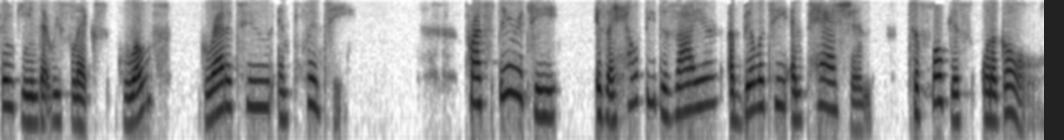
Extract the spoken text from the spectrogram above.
thinking that reflects growth, gratitude, and plenty. Prosperity is a healthy desire, ability, and passion to focus on a goal.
